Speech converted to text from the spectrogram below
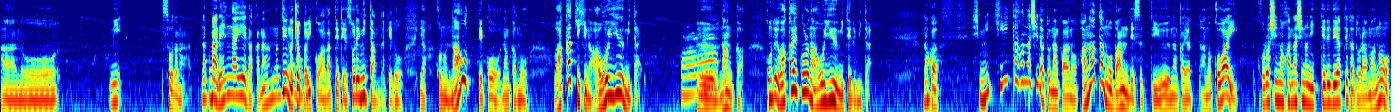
あのみ、そうだな。なんかまあ恋愛映画かなっていうのちょっと一個上がってて、それ見たんだけど、いや、このなおってこう、なんかもう、若き日の青い優みたい。ねうん、なんか、本当に若い頃の青い優見てるみたい。なんか、み聞いた話だとなんかあの、あなたの番ですっていう、なんかや、あの、怖い殺しの話の日テレでやってたドラマの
